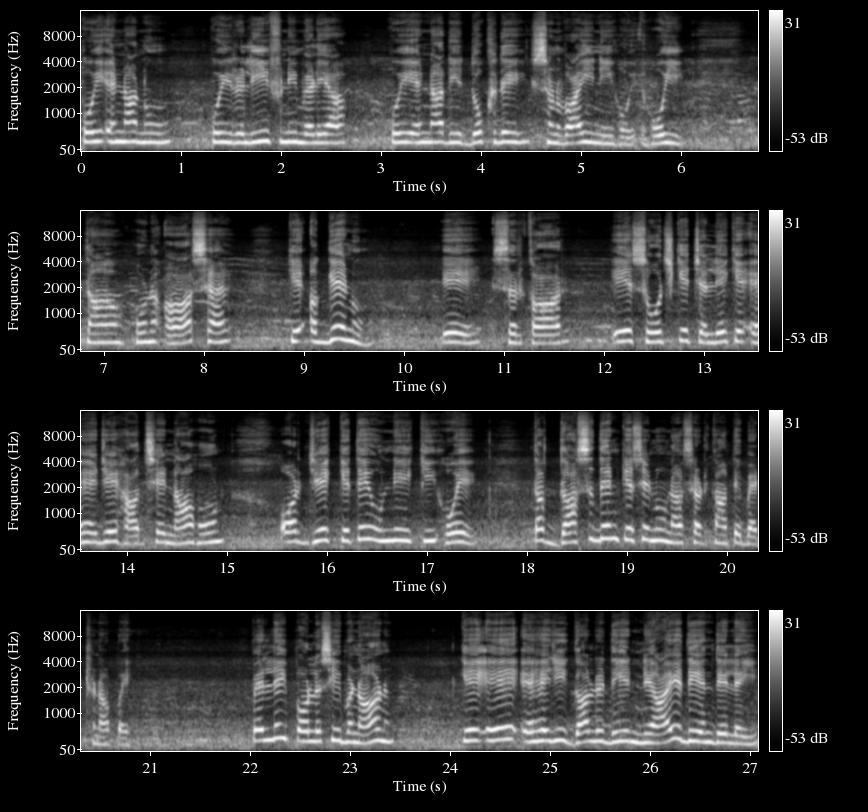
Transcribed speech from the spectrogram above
ਕੋਈ ਇਹਨਾਂ ਨੂੰ ਕੋਈ ਰਿਲੀਫ ਨਹੀਂ ਮਿਲਿਆ। ਕੋਈ ਇਹਨਾਂ ਦੀ ਦੁੱਖ ਦੀ ਸੁਣਵਾਈ ਨਹੀਂ ਹੋਈ ਹੋਈ। ਤਾਂ ਹੁਣ ਆਸ ਹੈ ਕਿ ਅੱਗੇ ਨੂੰ ਇਹ ਸਰਕਾਰ ਇਹ ਸੋਚ ਕੇ ਚੱਲੇ ਕਿ ਇਹ ਜੇ ਹਾਦਸੇ ਨਾ ਹੋਣ ਔਰ ਜੇ ਕਿਤੇ 19 21 ਹੋਏ, ਤਾਂ 10 ਦਿਨ ਕਿਸੇ ਨੂੰ ਨਾ ਸੜਕਾਂ ਤੇ ਬੈਠਣਾ ਪਏ। ਪਹਿਲੇ ਹੀ ਪਾਲਿਸੀ ਬਣਾਉਣ ਕਿ ਇਹ ਇਹ ਜੀ ਗੱਲ ਦੀ ਨਿਆਂ ਦੇਣ ਦੇ ਲਈ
